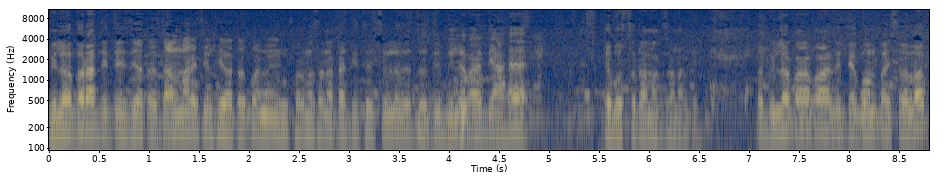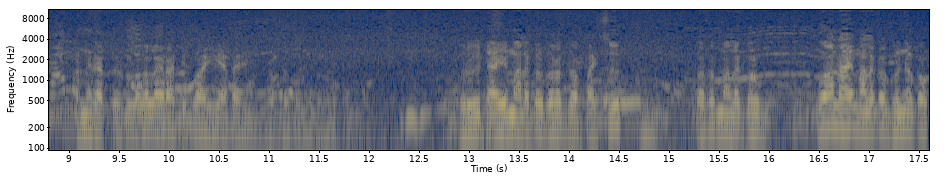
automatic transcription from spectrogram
বিলৰ গৰাত যেতিয়া যিহেতু জাল মাৰিছিল সিহঁতকো আমি ইনফৰমেশ্যন এটা দি থৈছিলোঁ যে যদি বিলৰ পাৰেদি আহে সেই বস্তুটো আমাক জনাবি। তো বিলৰ পাৰৰ পৰা যেতিয়া গম পাইছোঁ অলপ আমি লগে লগে ৰাতিপুৱা আহি আহি জব্দ কৰিলোঁ গৰুকেইটা। গৰুকেইটা আহি মালিকৰ ঘৰত জব পাইছোঁ। তাৰপাছত মালিকৰ পোৱা নাই মালিকৰ ঘৈণীয়েকক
